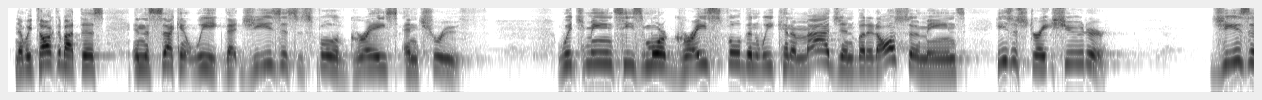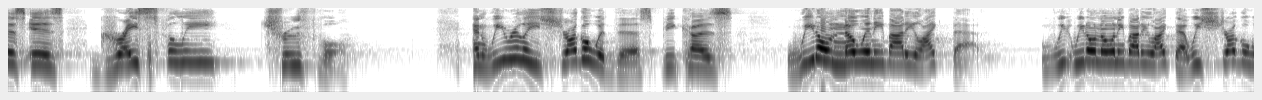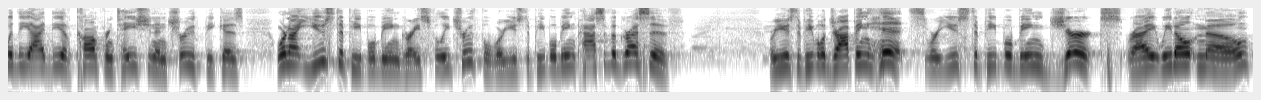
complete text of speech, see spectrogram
Now, we talked about this in the second week that Jesus is full of grace and truth, which means he's more graceful than we can imagine, but it also means He's a straight shooter. Jesus is gracefully truthful. And we really struggle with this because we don't know anybody like that. We, we don't know anybody like that. We struggle with the idea of confrontation and truth because we're not used to people being gracefully truthful. We're used to people being passive aggressive. We're used to people dropping hints. We're used to people being jerks, right? We don't know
